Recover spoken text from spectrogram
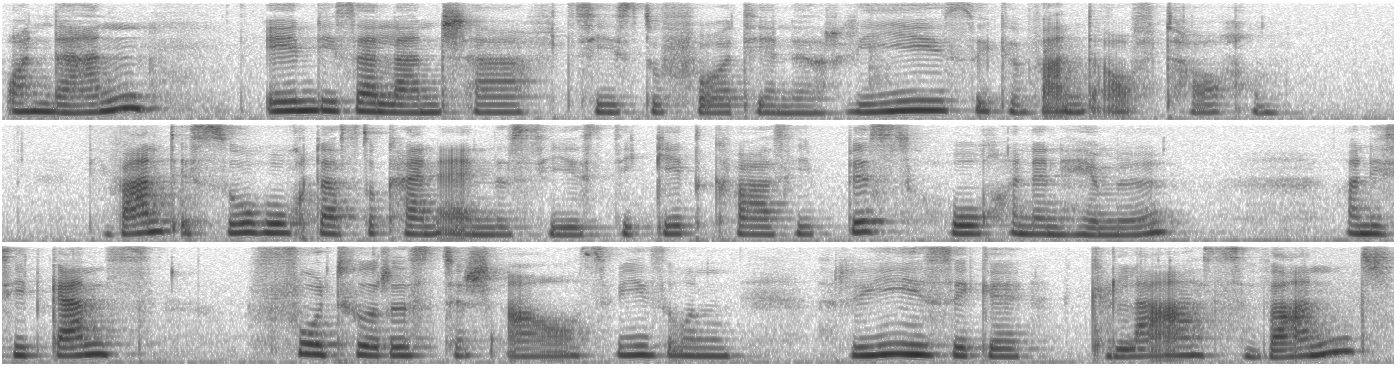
Und dann in dieser Landschaft siehst du vor dir eine riesige Wand auftauchen. Die Wand ist so hoch, dass du kein Ende siehst. Die geht quasi bis hoch in den Himmel. Und die sieht ganz futuristisch aus, wie so eine riesige Glaswand,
